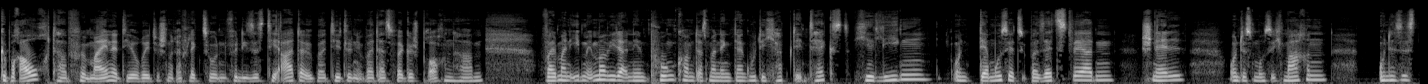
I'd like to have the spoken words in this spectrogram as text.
gebraucht habe für meine theoretischen Reflexionen, für dieses Theater übertiteln, über das wir gesprochen haben, weil man eben immer wieder an den Punkt kommt, dass man denkt, na gut, ich habe den Text hier liegen und der muss jetzt übersetzt werden, schnell und es muss ich machen und es ist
